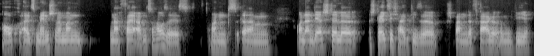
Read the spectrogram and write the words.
auch als Mensch, wenn man nach Feierabend zu Hause ist. Und, ähm, und an der Stelle stellt sich halt diese spannende Frage irgendwie,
